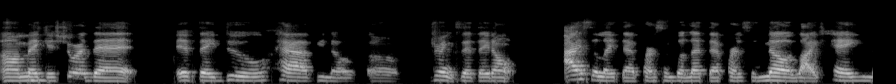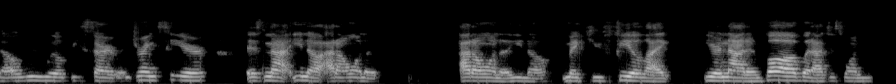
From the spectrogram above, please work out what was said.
Um, mm-hmm. making sure that if they do have you know um, drinks that they don't isolate that person, but let that person know, like, hey, you know, we will be serving drinks here. It's not, you know, I don't want to, I don't want to, you know, make you feel like you're not involved, but I just want,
